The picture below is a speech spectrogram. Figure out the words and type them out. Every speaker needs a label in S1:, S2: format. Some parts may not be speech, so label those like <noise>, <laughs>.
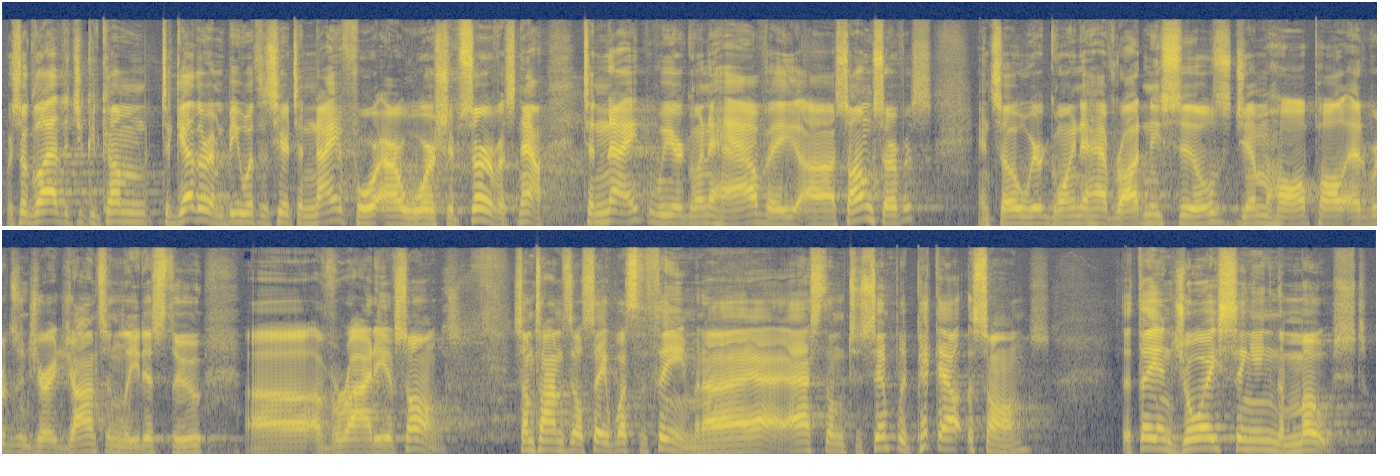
S1: We're so glad that you could come together and be with us here tonight for our worship service. Now, tonight we are going to have a uh, song service, and so we're going to have Rodney Sills, Jim Hall, Paul Edwards, and Jerry Johnson lead us through uh, a variety of songs. Sometimes they'll say, What's the theme? And I ask them to simply pick out the songs that they enjoy singing the most.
